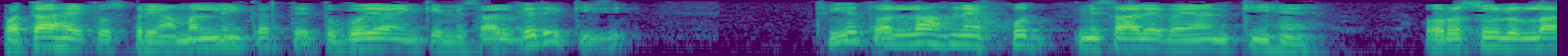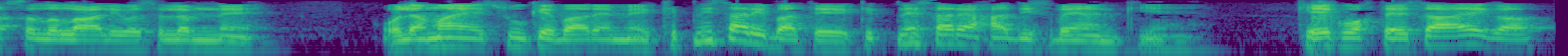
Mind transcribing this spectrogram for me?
پتا ہے تو اس پر عمل نہیں کرتے، تو گویا ان کی مثال گدے کیجیے۔ تو یہ تو اللہ نے خود مثالیں بیان کی ہیں۔ اور رسول اللہ صلی اللہ علیہ وسلم نے علماء سو کے بارے میں کتنی ساری باتیں، کتنے سارے حادث بیان کیے ہیں۔ کہ ایک وقت ایسا آئے گا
